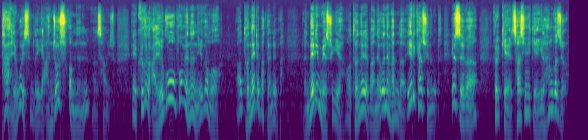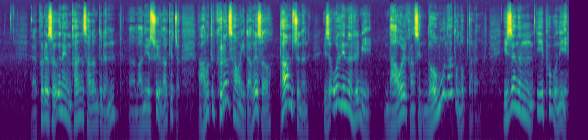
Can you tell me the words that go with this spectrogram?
다 알고 있습니다. 이게 안 좋을 수가 없는 어, 상황이죠. 예, 그걸 알고 보면은 이거 뭐더 내려봐 더 내려봐 내린 매수기야 어, 더 내려봐 내 은행 간다 이렇게 할 수 있는 겁니다. 그래서 제가 그렇게 자신 있게 얘기를 한 거죠. 예, 그래서 은행 간 사람들은 어, 많이 수익을 났겠죠. 아무튼 그런 상황이다. 그래서 다음 주는 이제 올리는 흐름이 나올 가능성이 너무나도 높다는 거예요. 이제는 이 부분이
